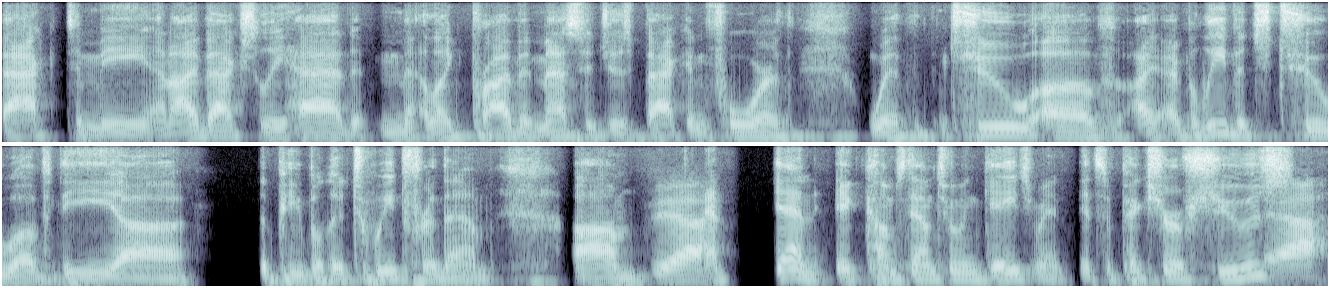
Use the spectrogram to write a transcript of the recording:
back to me and i've actually had me- like private messages back and forth with two of i, I believe it's two of the uh, the people that tweet for them um, Yeah. and again it comes down to engagement it's a picture of shoes Yeah.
